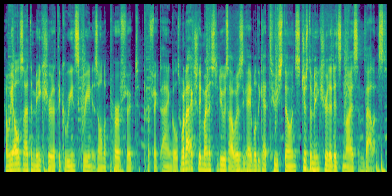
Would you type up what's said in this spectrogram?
And we also had to make sure that the green screen is on a perfect, perfect angle. So what I actually managed to do is I was able to get two stones just to make sure that it's nice and balanced.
